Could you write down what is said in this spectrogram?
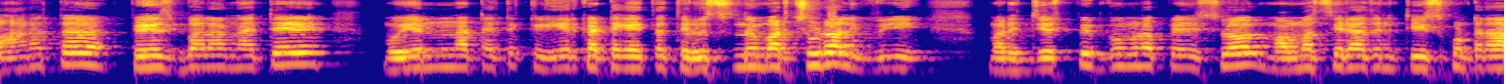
భారత పేస్ బలాన్ని అయితే మొయ్యనున్నట్టయితే క్లియర్ కట్గా అయితే తెలుస్తుంది. మరి చూడాలి మరి జస్ప్రీత్ బుమ్రా ప్లేస్లో మహమ్మద్ సిరాజ్ని తీసుకుంటారా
